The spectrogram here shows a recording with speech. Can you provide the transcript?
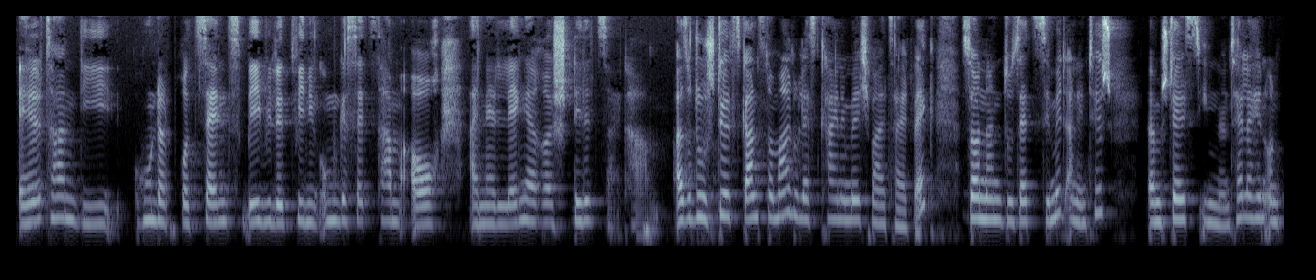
Eltern, die 100% Baby-Led-Weaning umgesetzt haben, auch eine längere Stillzeit haben. Also du stillst ganz normal, du lässt keine Milchmahlzeit weg, sondern du setzt sie mit an den Tisch, ähm, stellst ihnen einen Teller hin und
